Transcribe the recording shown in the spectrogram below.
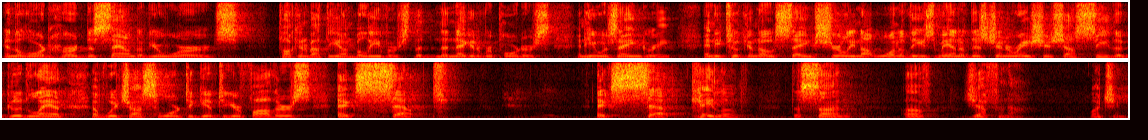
And the Lord heard the sound of your words talking about the unbelievers, the, the negative reporters, and he was angry. And he took an oath, saying, Surely not one of these men of this generation shall see the good land of which I swore to give to your fathers, except, except Caleb, the son of Jephunneh. Watch him.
